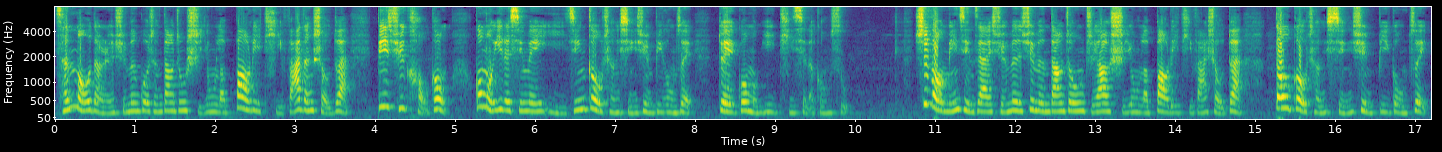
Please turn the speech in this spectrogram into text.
陈某等人询问过程当中使用了暴力体罚等手段逼取口供，郭某义的行为已经构成刑讯逼供罪，对郭某义提起了公诉。是否民警在询问讯问当中只要使用了暴力体罚手段？都构成刑讯逼供罪。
